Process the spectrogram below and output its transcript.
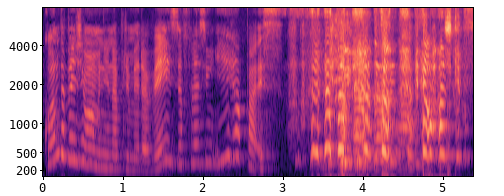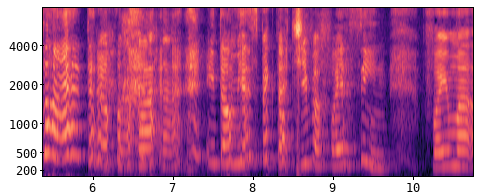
Quando eu beijei uma menina a primeira vez, eu falei assim, ih, rapaz, eu acho que eu sou hétero. então, minha expectativa foi assim, foi uma.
